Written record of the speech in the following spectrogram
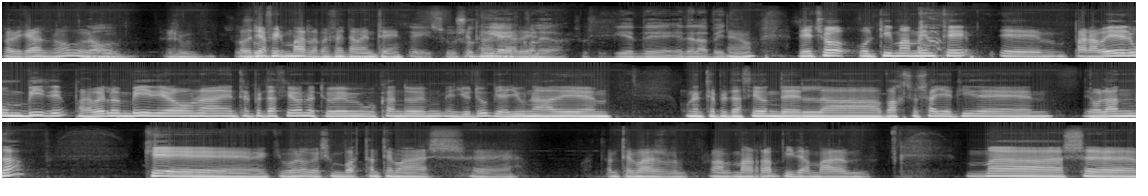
radical, ¿no? No. Es- podría afirmarla perfectamente. Sí, Suzuki es colega. Suzuki es de, es de la Peña. ¿no? De hecho, últimamente, eh, para ver un vídeo, para verlo en vídeo, una interpretación, estuve buscando en, en YouTube y hay una de una interpretación de la Bach Society de, de Holanda que, que, bueno que es bastante más eh, bastante más, más rápida, más más eh,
